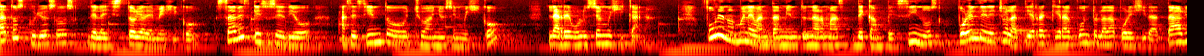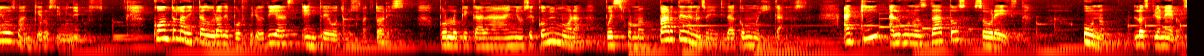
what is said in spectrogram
Datos curiosos de la historia de México. ¿Sabes qué sucedió hace 108 años en México? La Revolución Mexicana. Fue un enorme levantamiento en armas de campesinos por el derecho a la tierra que era controlada por ejidatarios, banqueros y mineros, contra la dictadura de Porfirio Díaz, entre otros factores, por lo que cada año se conmemora, pues forma parte de nuestra identidad como mexicanos. Aquí algunos datos sobre esta. 1 los pioneros.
